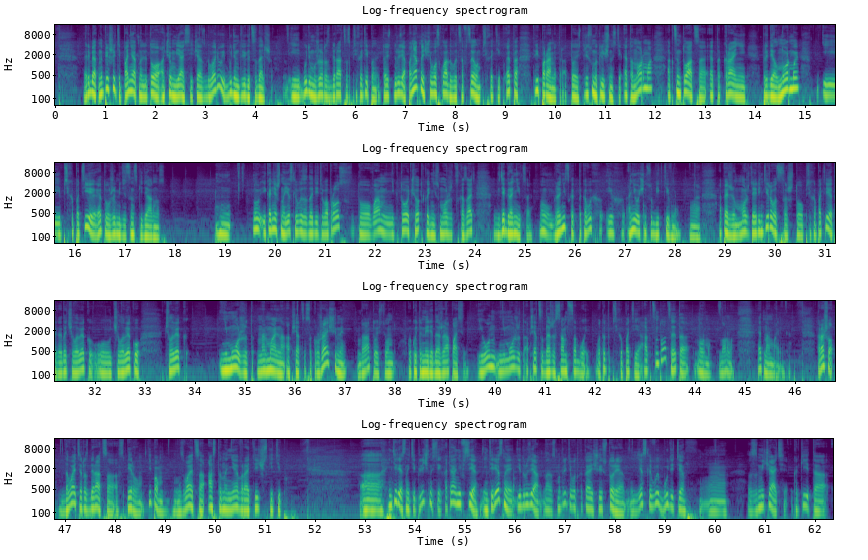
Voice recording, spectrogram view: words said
Ребят, напишите, понятно ли то, о чем я сейчас говорю, и будем двигаться дальше. И будем уже разбираться с психотипами. То есть, друзья, понятно, из чего складывается в целом психотип? Это три параметра. То есть, рисунок личности – это норма, акцентуация – это крайний предел нормы, и психопатия – это уже медицинский диагноз. Ну и, конечно, если вы зададите вопрос, то вам никто четко не сможет сказать, где границы. Ну, границ как таковых, их, они очень субъективны. Опять же, можете ориентироваться, что психопатия это когда человек, человеку, человек не может нормально общаться с окружающими, да, то есть он в какой-то мере даже опасен. И он не может общаться даже сам с собой. Вот это психопатия. А акцентуация это норма. Норма. Это нормальненько. Хорошо, давайте разбираться с первым типом. Называется астеноневротический тип. Uh, интересный тип личности, хотя они все интересные. И, друзья, а, смотрите, вот какая еще история. Если вы будете замечать какие-то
